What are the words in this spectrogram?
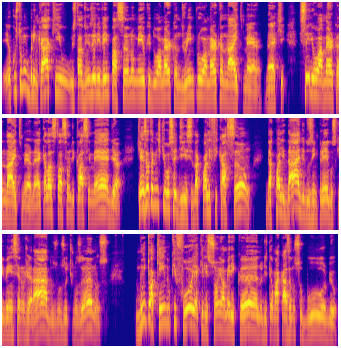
eu costumo brincar que os Estados Unidos ele vem passando meio que do American Dream para o American Nightmare, né? Que, que, seria o American Nightmare, né? Aquela situação de classe média, que é exatamente o que você disse, da qualificação, da qualidade dos empregos que vêm sendo gerados nos últimos anos, muito aquém do que foi aquele sonho americano de ter uma casa no subúrbio,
